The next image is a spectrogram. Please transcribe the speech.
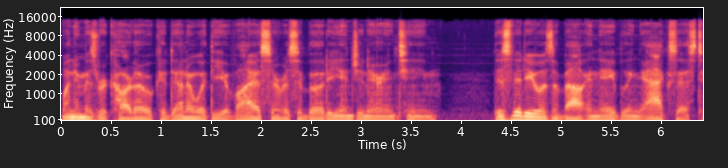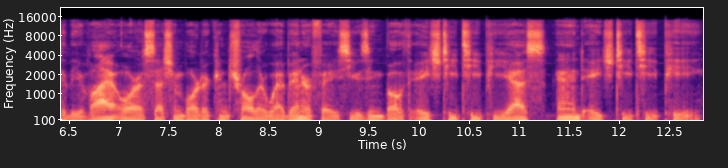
my name is Ricardo Cadena with the Avaya Serviceability Engineering Team. This video is about enabling access to the Avaya Aura Session Border Controller web interface using both HTTPS and HTTP.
